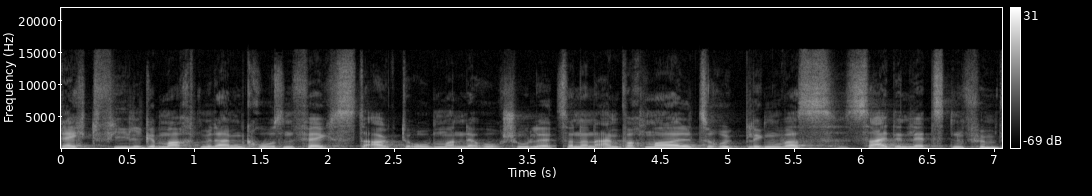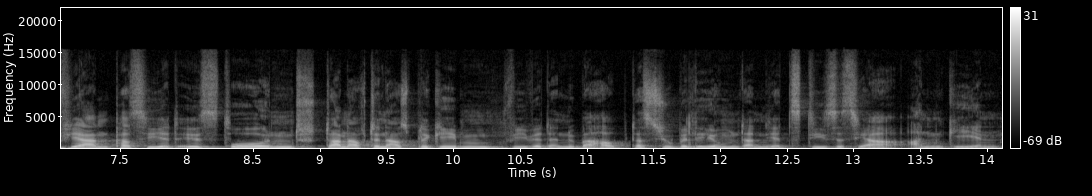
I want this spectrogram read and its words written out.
recht viel gemacht mit einem großen Festakt oben an der Hochschule, sondern einfach mal zurückblicken, was seit den letzten fünf Jahren passiert ist und dann auch den Ausblick geben, wie wir denn überhaupt das Jubiläum dann jetzt dieses Jahr angehen.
